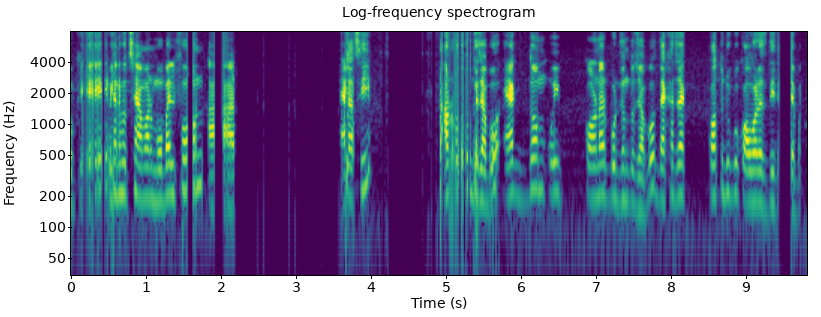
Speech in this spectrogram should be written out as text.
ওকে, এখানে হচ্ছে আমার মোবাইল ফোন আর আছি। আরও যাব, একদম ওই কর্নার পর্যন্ত যাব। দেখা যাক কতটুকু কভারেজ দিতে পারে।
